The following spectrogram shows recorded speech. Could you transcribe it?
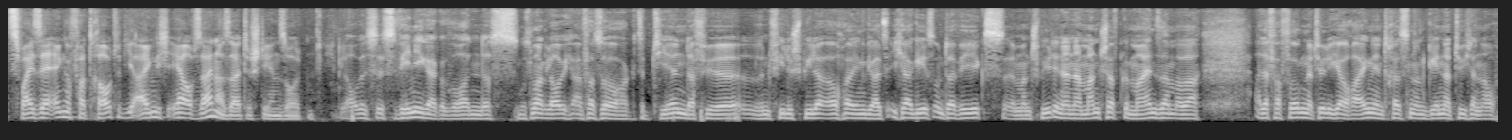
zwei sehr enge Vertraute, die eigentlich eher auf seiner Seite stehen sollten. Ich glaube, es ist weniger geworden. Das muss man, glaube ich, einfach so auch akzeptieren. Dafür sind viele Spieler auch irgendwie als Ich-AGs unterwegs. Man spielt in einer Mannschaft gemeinsam, aber alle verfolgen natürlich auch eigene Interessen und gehen natürlich dann auch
